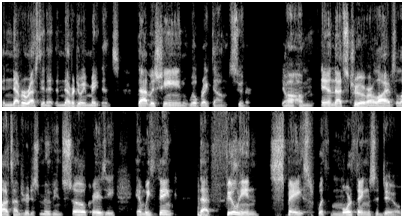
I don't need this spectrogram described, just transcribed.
and never resting it and never doing maintenance that machine will break down sooner Yep. Um, and that's true of our lives. A lot of times we're just moving so crazy, and we think that filling space with more things to do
